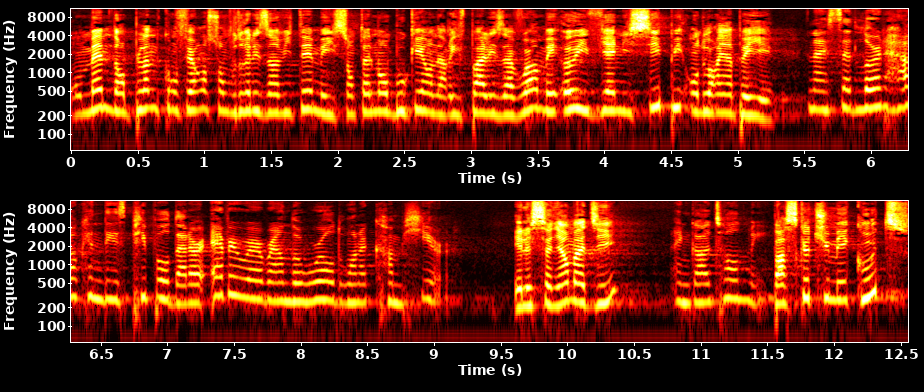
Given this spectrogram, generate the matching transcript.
on, même dans plein de conférences, on voudrait les inviter, mais ils sont tellement bouqués, on n'arrive pas à les avoir. Mais eux, ils viennent ici, puis on doit rien payer. And I said, Lord, how can these people that are everywhere around the world want to come here? Et le Seigneur m'a dit And God told me, Parce que tu m'écoutes,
